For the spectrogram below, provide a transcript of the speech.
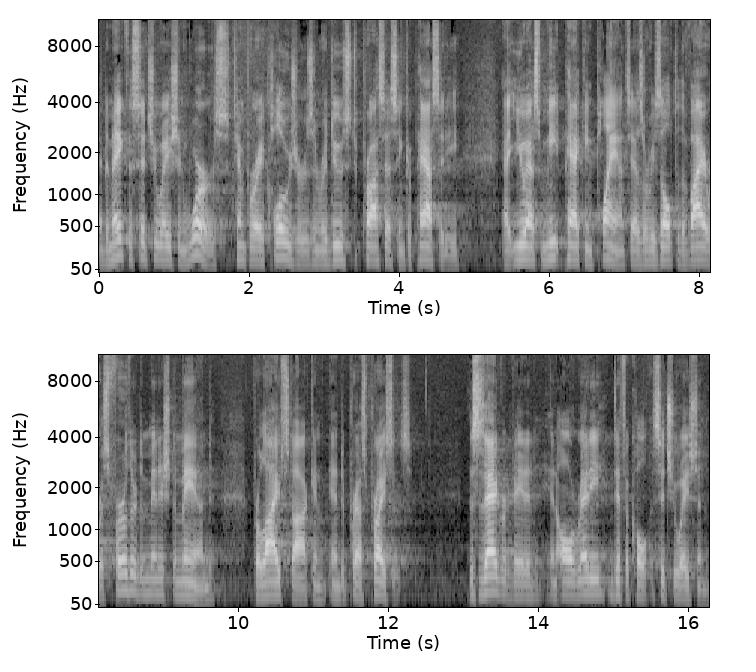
And to make the situation worse, temporary closures and reduced processing capacity at U.S. meat packing plants as a result of the virus further diminished demand for livestock and, and depressed prices. This has aggravated an already difficult situation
